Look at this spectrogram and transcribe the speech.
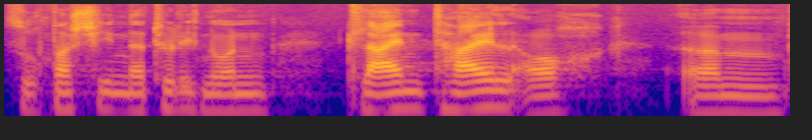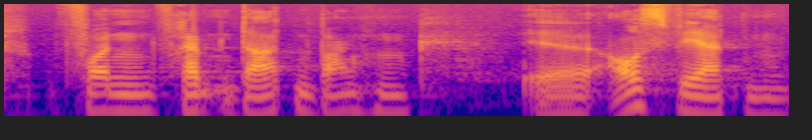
Suchmaschinen natürlich nur einen kleinen Teil auch ähm, von fremden Datenbanken äh, auswerten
